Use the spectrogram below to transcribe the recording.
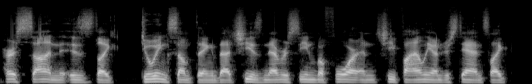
her son is like doing something that she has never seen before and she finally understands like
